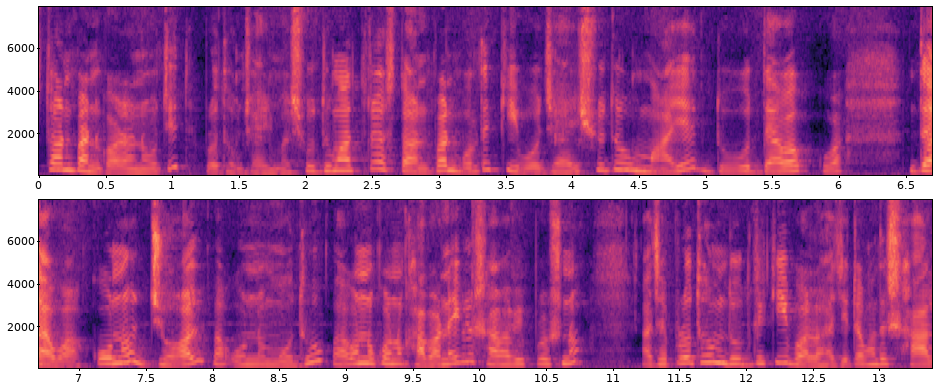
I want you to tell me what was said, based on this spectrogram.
স্তনপান করানো উচিত? প্রথম ছয় মাস শুধুমাত্র স্তনপান বলতে কি বোঝায়? শুধু মায়ের দুধ দেওয়া দেওয়া। কোনো জল বা অন্য মধু বা অন্য কোনো খাবার না, এগুলো স্বাভাবিক প্রশ্ন। আচ্ছা প্রথম দুধকে কি বলা হয়? যেটা আমাদের শাল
